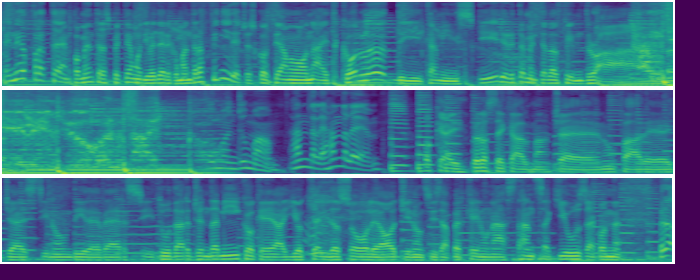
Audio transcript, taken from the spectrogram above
E nel frattempo, mentre aspettiamo di vedere come andrà a finire, ci ascoltiamo Night Call di Kaminsky direttamente dal film Drive. Andale, andale. Ok, però stai calma, cioè non fare gesti, non dire versi. Tu d'Argendamico che ha gli occhiali da sole oggi non si sa perché in una stanza chiusa con... Però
